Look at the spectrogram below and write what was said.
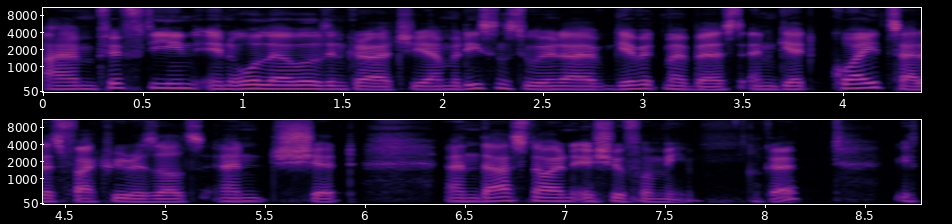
I'm 15 in O levels in Karachi. I'm a decent student. I give it my best and get quite satisfactory results and shit. And that's not an issue for me. Okay? It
